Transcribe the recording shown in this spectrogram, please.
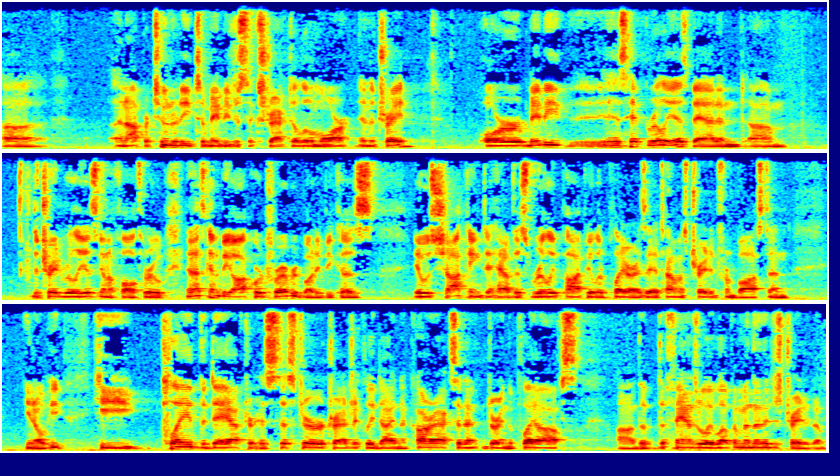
uh, an opportunity to maybe just extract a little more in the trade, or maybe his hip really is bad and um, the trade really is going to fall through, and that's going to be awkward for everybody because it was shocking to have this really popular player Isaiah Thomas traded from Boston. You know, he he played the day after his sister tragically died in a car accident during the playoffs. Uh, the the fans really love him, and then they just traded him.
